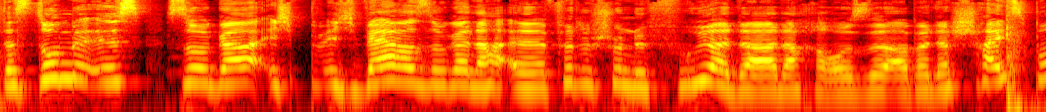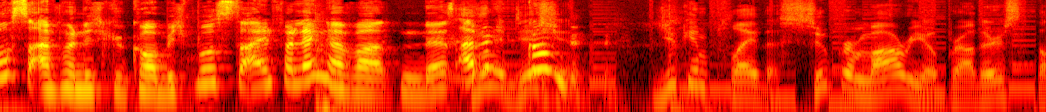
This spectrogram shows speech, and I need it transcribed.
Das Dumme ist sogar, ich, ich wäre sogar eine äh, Viertelstunde früher da nach Hause, aber der scheiß Bus ist einfach nicht gekommen. Ich musste einfach länger warten. Der ist einfach In nicht gekommen. you can play the Super Mario Brothers The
